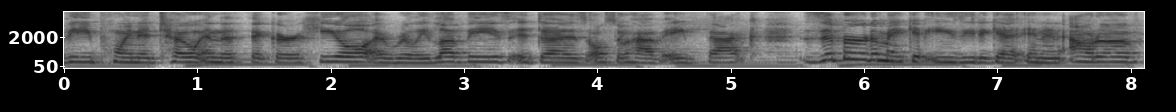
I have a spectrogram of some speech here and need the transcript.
the pointed toe and the thicker heel. I really love these. It does also have a back zipper to make it easy to get in and out of.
